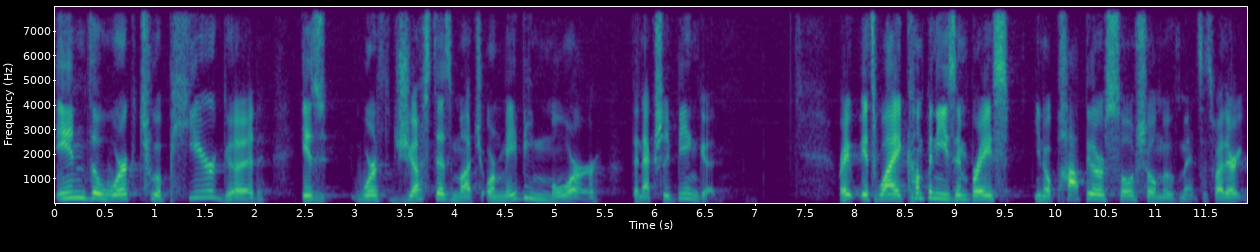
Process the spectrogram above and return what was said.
in the work to appear good is worth just as much or maybe more than actually being good, right? It's why companies embrace you know, popular social movements. It's why they're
